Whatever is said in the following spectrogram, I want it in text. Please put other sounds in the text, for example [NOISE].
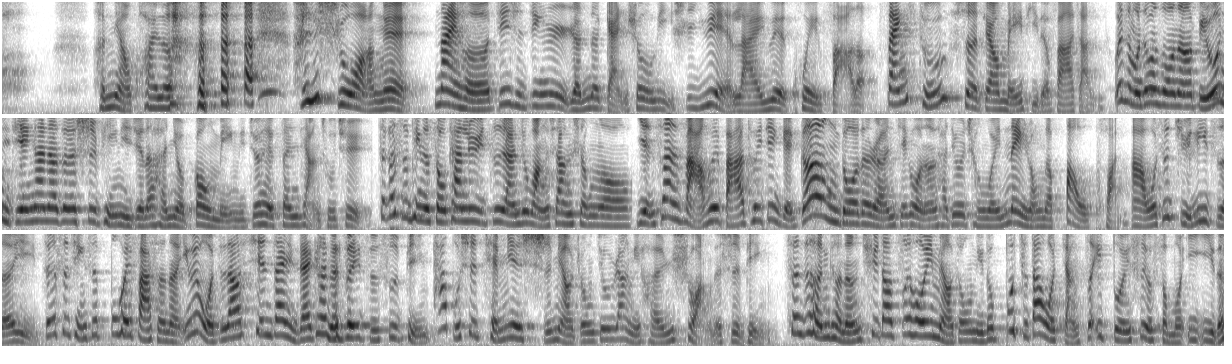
很鸟快乐，[LAUGHS] 很爽哎。奈何今时今日人的感受力是越来越匮乏了，thanks to 社交媒体的发展。为什么这么说呢？比如你今天看到这个视频，你觉得很有共鸣，你就会分享出去，这个视频的收看率自然就往上升喽。演算法会把它推荐给更多的人，结果呢，它就会成为内容的爆款啊！我是举例子而已，这个事情是不会发生的，因为我知道现在你在看的这一支视频，它不是前面十秒钟就让你很爽的视频，甚至很可能去到最后一秒钟你。你都不知道我讲这一堆是有什么意义的，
